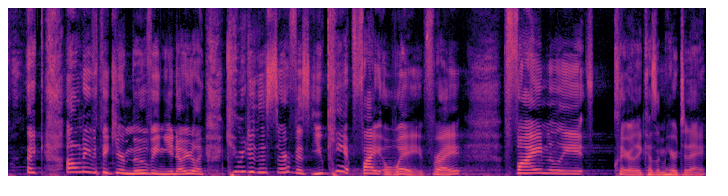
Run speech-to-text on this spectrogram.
like, I don't even think you're moving, you know? You're like, get me to the surface. You can't fight a wave, right? Finally, clearly because I'm here today,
